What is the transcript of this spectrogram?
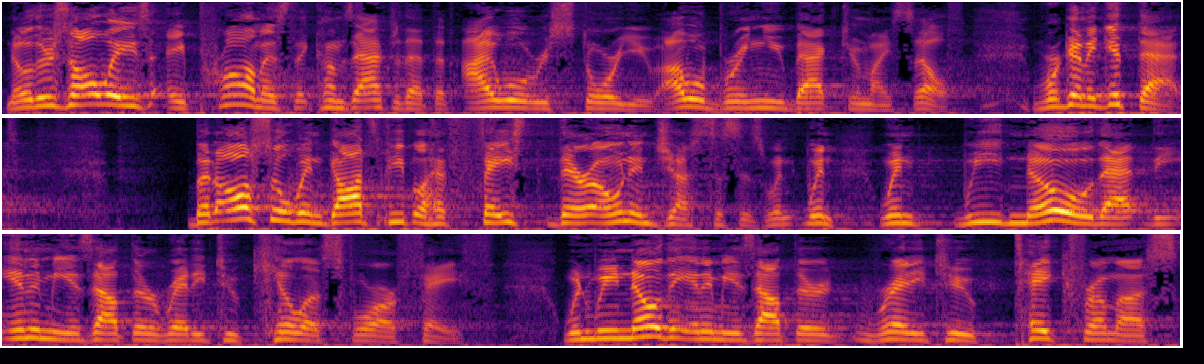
No, there's always a promise that comes after that that I will restore you. I will bring you back to myself. We're going to get that. But also when God's people have faced their own injustices, when, when, when we know that the enemy is out there ready to kill us for our faith, when we know the enemy is out there ready to take from us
